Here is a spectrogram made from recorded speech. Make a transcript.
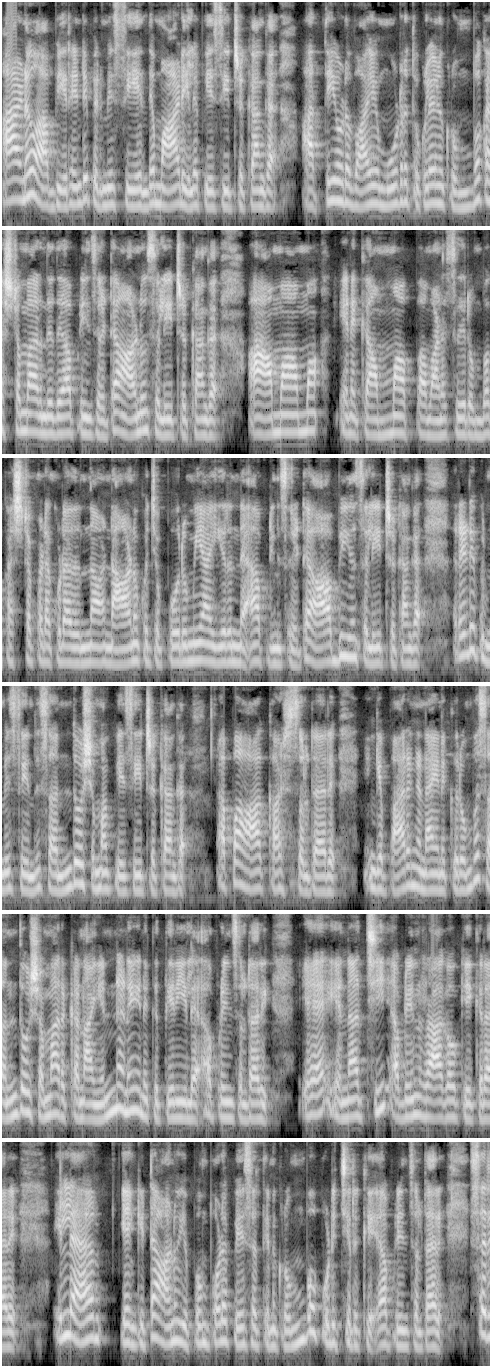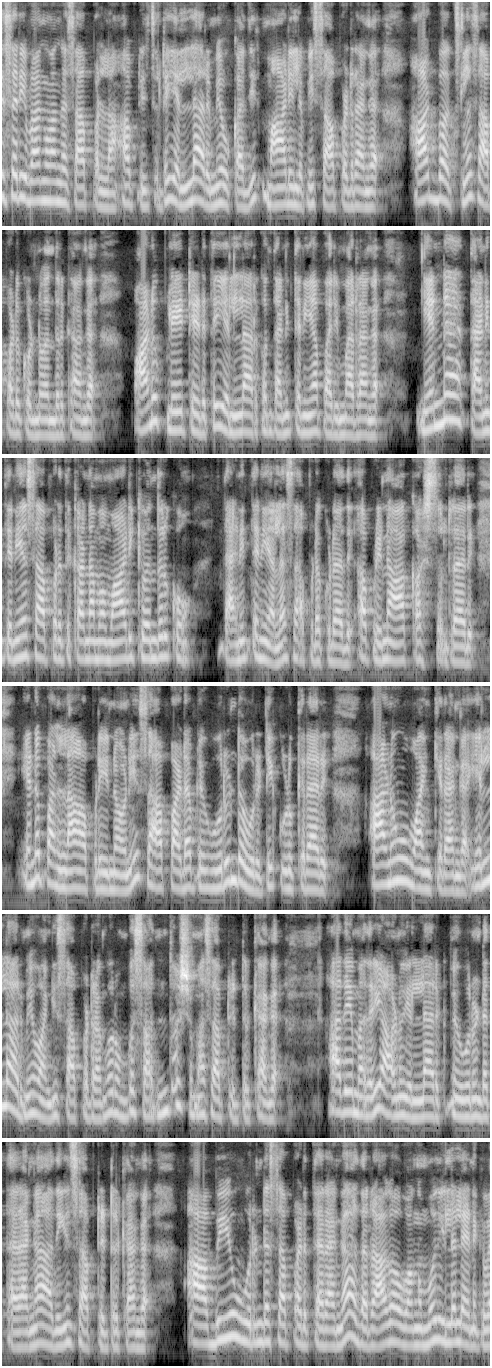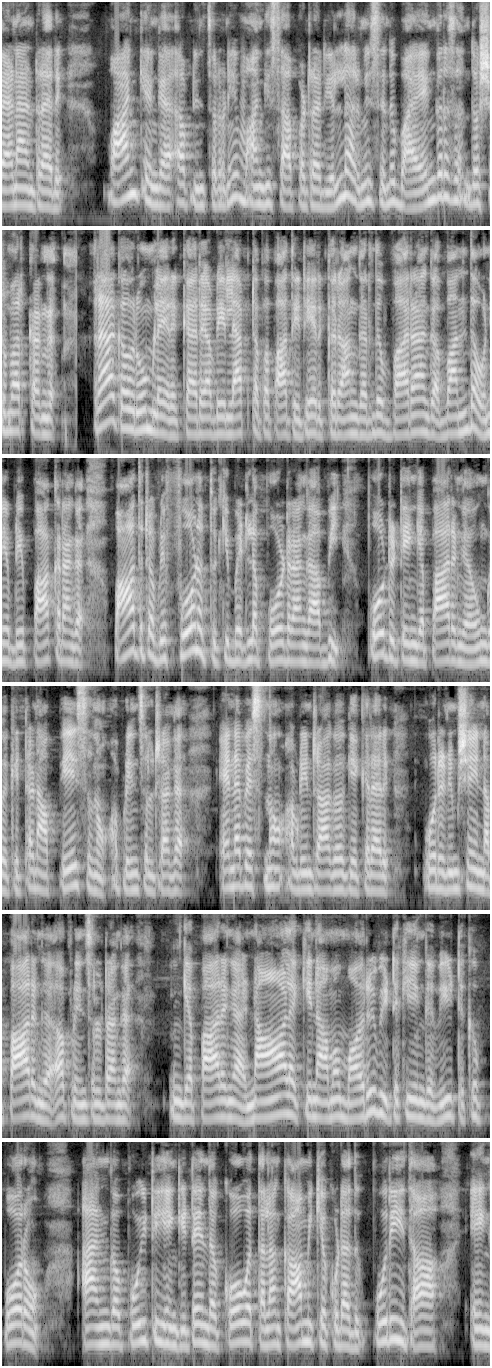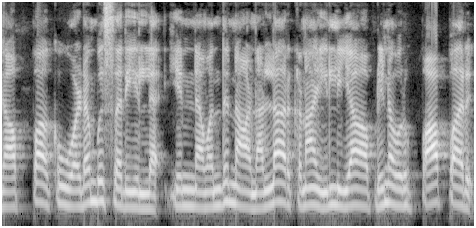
அனு அபி ரெண்டு பேருமே சேர்ந்து மாடியில் பேசிகிட்டு இருக்காங்க அத்தையோட வாயை மூடுறதுக்குள்ளே எனக்கு ரொம்ப கஷ்டமாக இருந்தது அப்படின்னு சொல்லிட்டு அனு சொல்லிட்டு இருக்காங்க ஆமாம் ஆமாம் எனக்கு அம்மா அப்பா மனசு ரொம்ப கஷ்டப்படக்கூடாதுன்னு தான் நானும் கொஞ்சம் பொறுமையாக இருந்தேன் அப்படின்னு சொல்லிட்டு அபியும் சொல்லிட்டு இருக்காங்க ரெண்டு பேருமே சேர்ந்து சந்தோஷமாக பேசிகிட்டு இருக்காங்க அப்போ ஆகாஷ் சொல்கிறாரு இங்கே பாருங்க நான் எனக்கு ரொம்ப சந்தோஷமாக இருக்கேன். நான் என்னன்னு எனக்கு தெரியல அப்படின்னு சொல்கிறாரு ஏ என்னாச்சு? அப்படின்னு ராகவ் கேட்குறாரு இல்லை என்கிட்ட அனு எப்பவும் போல் பேசுறது எனக்கு ரொம்ப பிடிச்சிருக்கு அப்படின்னு சொல்கிறாரு சரி சரி வாங்க வாங்க. சாப்பிட்லாம் அப்படின்னு சொல்லிட்டு எல்லாருமே உட்காந்து மாடியில் போய் சாப்பிட்றாங்க. ஹாட் பாக்ஸில் சாப்பாடு கொண்டு வந்திருக்காங்க. அணு பிளேட் எடுத்து எல்லாருக்கும் தனித்தனியாக பரிமாறுறாங்க. என்ன? தனித்தனியாக சாப்பிட்றதுக்கா நம்ம மாடிக்கு வந்திருக்கோம். தனித்தனியாலாம் சாப்பிடக்கூடாது அப்படின்னு ஆகாஷ் சொல்கிறாரு என்ன பண்ணலாம் அப்படின்னோடனே சாப்பாடு அப்படியே உருண்டை உருட்டி கொடுக்குறாரு. அணுவும் வாங்கிக்கிறாங்க. எல்லாருமே வாங்கி சாப்பிட்றாங்க. ரொம்ப சந்தோஷமாக சாப்பிட்டுட்டு இருக்காங்க. அதே மாதிரி அணு எல்லாருக்குமே உருண்டை தராங்க. அதையும் சாப்பிட்டுட்டு இருக்காங்க. அபியும் உருண்டை சாப்பாடு தராங்க. அதை ராகவ் வாங்கும்போது இல்லை இல்லை எனக்கு வேணான்றாரு. வாங்கிக்கங்க அப்படின்னு சொன்னோடனே வாங்கி சாப்பிட்றாரு. எல்லாருமே சேர்ந்து பயங்கர சந்தோஷமாக இருக்காங்க. ராகவ் ரூமில் இருக்காரு. அப்படியே லேப்டாப்பை பார்த்துட்டே இருக்காரு. அங்கேருந்து வராங்க. வந்த உடனே அப்படியே பார்க்குறாங்க. பார்த்துட்டு அப்படியே ஃபோனை தூக்கி பெட்டில் போடுறாங்க. அபி போட்டுட்டு இங்கே பாருங்கள் உங்ககிட்ட நான் பேசணும் அப்படின்னு சொல்கிறாங்க என்ன பேசணும்? அப்படின்னு ராகவ் கேட்குறாரு ஒரு நிமிஷம் என்னை பாருங்கள் அப்படின்னு சொல்கிறாங்க இங்கே பாருங்கள் நாளைக்கு நாம் மறு வீட்டுக்கு எங்கள் வீட்டுக்கு போகிறோம் அங்கே போயிட்டு என்கிட்ட இந்த கோவத்தெல்லாம் காமிக்கக்கூடாது புரியுதா? எங்கள் அப்பாவுக்கு உடம்பு சரியில்லை. என்னை வந்து நான் நல்லா இருக்கனா இல்லையா அப்படின்னு அவர் பார்ப்பாரு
